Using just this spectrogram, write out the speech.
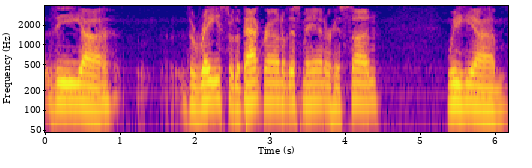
the, uh, the race or the background of this man or his son. We um,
